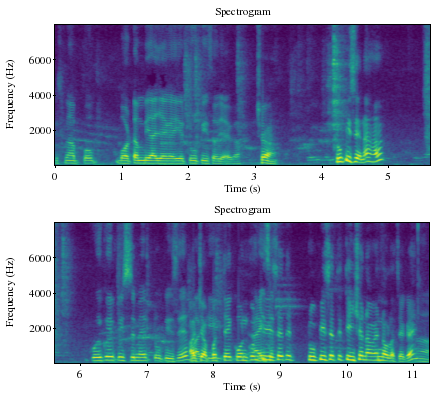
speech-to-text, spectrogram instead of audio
इसमें आपको बॉटम भी आ जाएगा ये टू पीस हो जाएगा। अच्छा। टू पीस है ना हाँ? कोई कोई पीस में टू पीस है अच्छा बाकी पण ते कोण कोण पीस आहे ते टू पीस आहे ते तीनशे नव्याण्णवलाच आहे काय हाँ?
